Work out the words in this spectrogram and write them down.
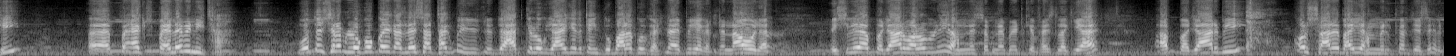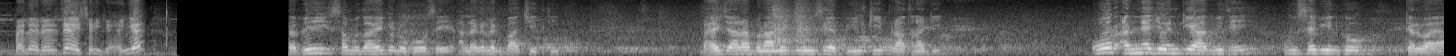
थी। एक्ट पहले भी नहीं था। वो तो सिर्फ़ लोगों को एक अंदेशा था कि देहात के लोग जाएँगे तो कहीं दोबारा कोई घटना अप्रिय घटना ना हो जाए। इसलिए अब बाज़ार वालों ने, हमने सबने बैठ के फैसला किया है। अब बाज़ार भी और सारे भाई हम मिलकर जैसे पहले रहते थे, ऐसे ही रहेंगे सभी समुदाय के लोगों से अलग अलग बातचीत की। भाईचारा बनाने की, उनसे अपील की, प्रार्थना की। और अन्य जो इनके आदमी थे, उनसे भी इनको कहलवाया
